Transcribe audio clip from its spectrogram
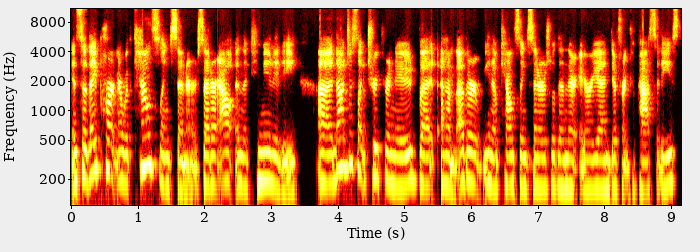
And so they partner with counseling centers that are out in the community uh, not just like Truth Renewed, but um, other you know counseling centers within their area in different capacities.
